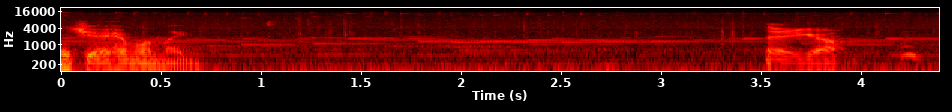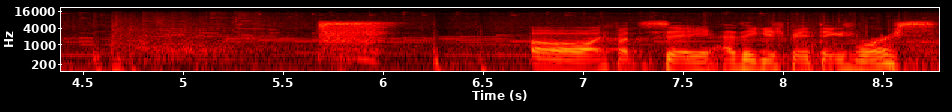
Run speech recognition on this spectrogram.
Actually, I have one leg. There you go. Oh, I was about to say, I think you just made things worse.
